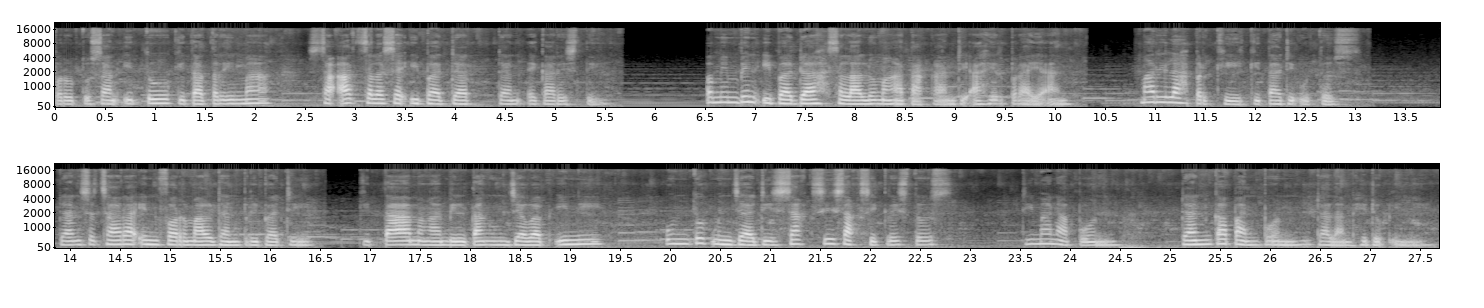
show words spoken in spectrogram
perutusan itu kita terima saat selesai ibadat dan ekaristi. Pemimpin ibadah selalu mengatakan di akhir perayaan, marilah pergi kita diutus. Dan secara informal dan pribadi, kita mengambil tanggung jawab ini untuk menjadi saksi-saksi Kristus di mana pun dan kapan pun dalam hidup ini.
